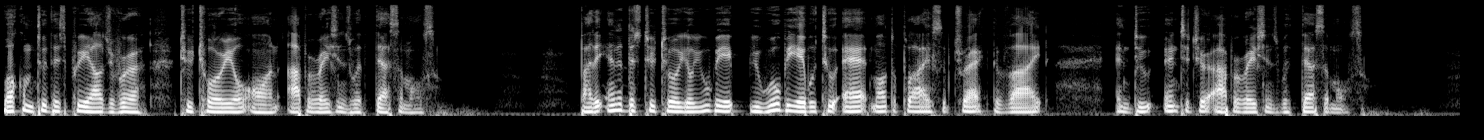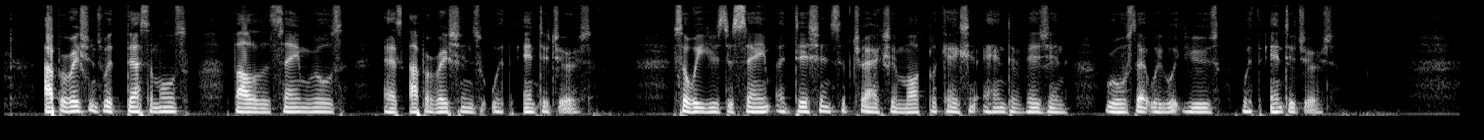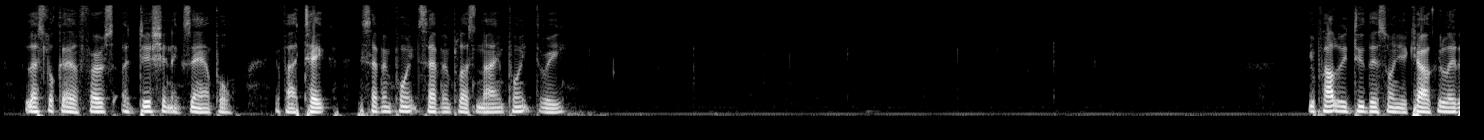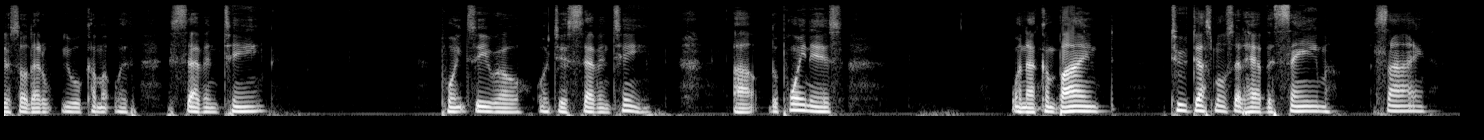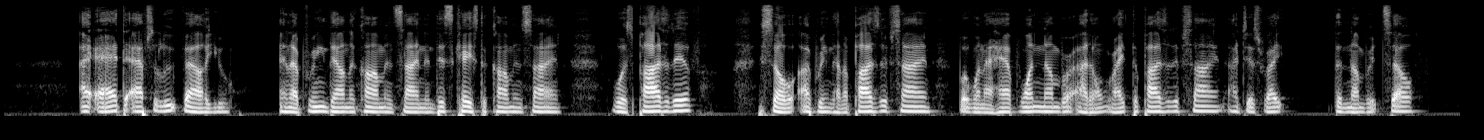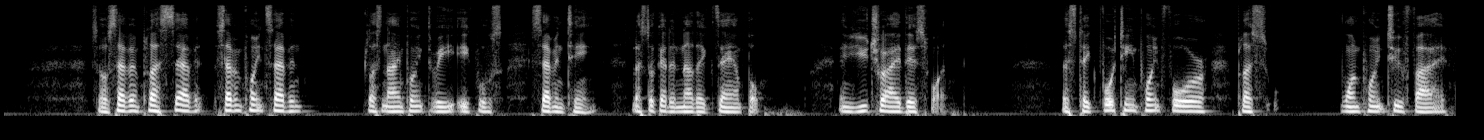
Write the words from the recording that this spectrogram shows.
Welcome to this pre-algebra tutorial on operations with decimals. By the end of this tutorial, you will, be, you will be able to add, multiply, subtract, divide, and do integer operations with decimals. Operations with decimals follow the same rules as operations with integers. So we use the same addition, subtraction, multiplication, and division rules that we would use with integers. Let's look at a first addition example. If I take 7.7 .7 plus 9.3, you probably do this on your calculator so that you will come up with 17.0 or just 17. Uh, the point is, when I combine two decimals that have the same sign, I add the absolute value and I bring down the common sign. In this case, the common sign was positive. So I bring down a positive sign, but when I have one number, I don't write the positive sign. I just write the number itself. So 7 plus 7, 7.7 plus 9.3 equals 17. Let's look at another example. And you try this one. Let's take 14.4 plus 1.25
